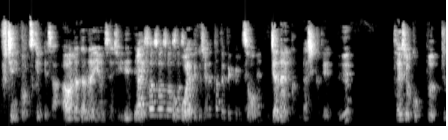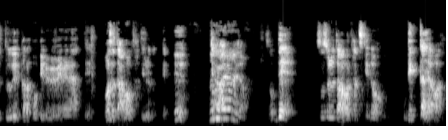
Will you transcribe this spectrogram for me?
縁にこうつけてさ、泡立たないように最初入れて、あ、そうそうそうそう。こうやってくじゃんで立ててくみたいそうなね。、じゃないらしくて、え？最初コップ、ちょっと上からこうベベベベベベって、わざと泡を立てるんだって。え？何も入らないじゃん。そう。で、そうすると泡立つけど、でっかい泡。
